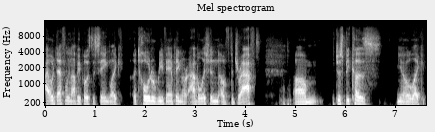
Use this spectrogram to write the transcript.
i would definitely not be opposed to seeing like a total revamping or abolition of the draft um just because you know like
